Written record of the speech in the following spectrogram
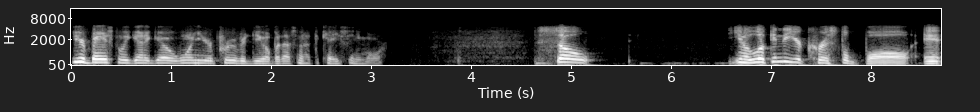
you're basically going to go one year prove a deal, but that's not the case anymore. So, you know, look into your crystal ball, and,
